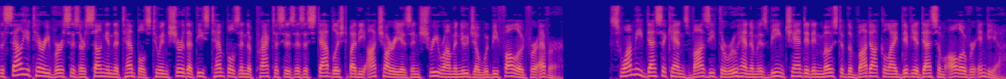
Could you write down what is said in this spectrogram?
The salutary verses are sung in the temples to ensure that these temples and the practices as established by the acharyas and Sri Ramanuja would be followed forever. Swami Desikan's Vazi Thiruhanam is being chanted in most of the Vadakalai Divya Desam all over India.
